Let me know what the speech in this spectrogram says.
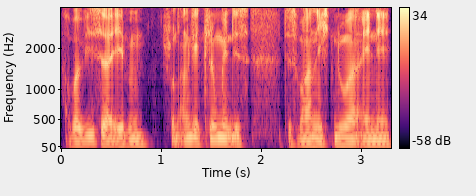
Aber wie es ja eben schon angeklungen ist, das war nicht nur eine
